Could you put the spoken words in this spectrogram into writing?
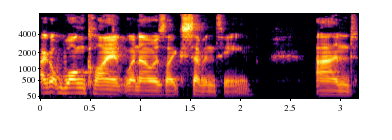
I got one client when I was like seventeen, and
